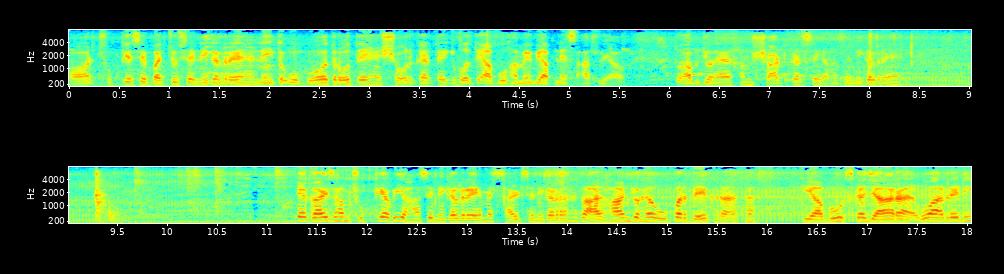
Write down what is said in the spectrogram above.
और छुपके से बच्चों से निकल रहे हैं, नहीं तो वो बहुत रोते हैं, शोर करते हैं कि बोलते हैं, अबू, हमें भी अपने साथ ले आओ। तो अब जो है, हम शॉर्टकट से यहाँ से निकल रहे हैं। ये गाइज़ हम छुप के अभी यहाँ से निकल रहे हैं, मैं साइड से निकल रहा था तो अरहान जो है ऊपर देख रहा था कि अबू उसका जा रहा है। वो ऑलरेडी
